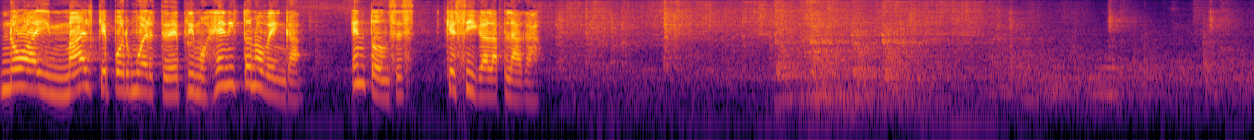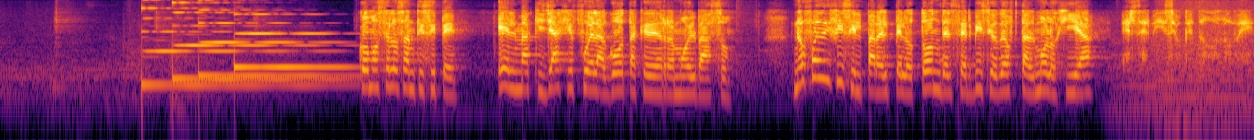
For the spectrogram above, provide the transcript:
no hay mal que por muerte de primogénito no venga. Entonces, que siga la plaga. Como se los anticipé, el maquillaje fue la gota que derramó el vaso. No fue difícil para el pelotón del servicio de oftalmología, el servicio que todo lo ve,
